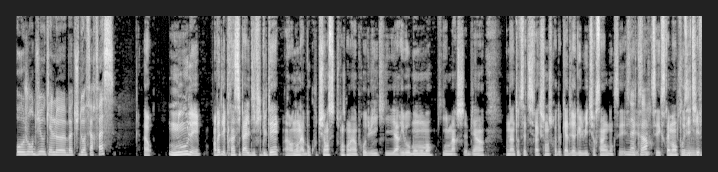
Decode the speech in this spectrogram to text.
aujourd'hui auxquelles bah, tu dois faire face? Alors, nous, les, en fait, les principales difficultés, alors nous, on a beaucoup de chance. Je pense qu'on a un produit qui arrive au bon moment, qui marche bien. On a un taux de satisfaction, je crois, de 4,8 sur 5, donc c'est extrêmement positif.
